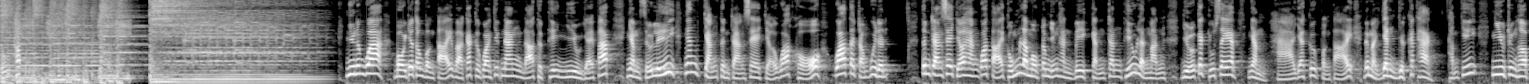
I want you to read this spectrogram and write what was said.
xuống thấp. Nhiều năm qua, Bộ Giao thông Vận tải và các cơ quan chức năng đã thực thi nhiều giải pháp nhằm xử lý, ngăn chặn tình trạng xe chở quá khổ, quá tải trọng quy định. Tình trạng xe chở hàng quá tải cũng là một trong những hành vi cạnh tranh thiếu lành mạnh giữa các chủ xe nhằm hạ giá cước vận tải để mà giành giật khách hàng. Thậm chí, nhiều trường hợp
